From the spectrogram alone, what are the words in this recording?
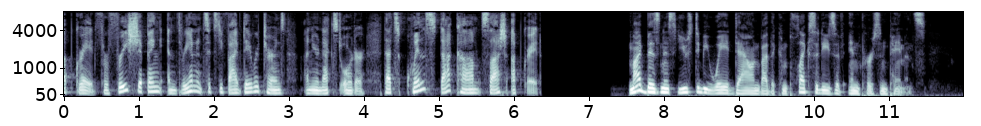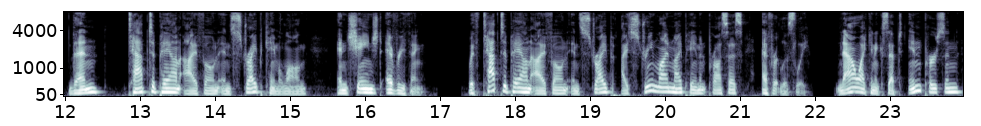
upgrade for free shipping and 365 day returns on your next order. That's quince.com slash upgrade. My business used to be weighed down by the complexities of in person payments. Then, Tap to Pay on iPhone and Stripe came along and changed everything. With Tap to Pay on iPhone and Stripe, I streamlined my payment process effortlessly. Now I can accept in person,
